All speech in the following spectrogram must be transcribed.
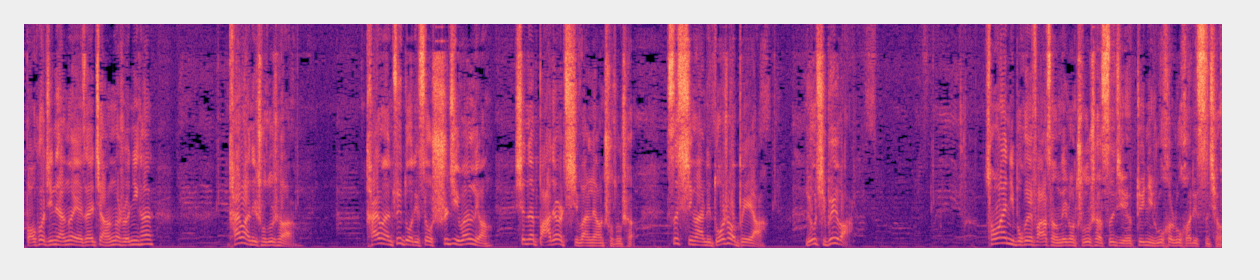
包括今天我也在讲，我说你看，台湾的出租车，台湾最多的时候十几万辆，现在八点七万辆出租车，是西安的多少倍啊？六七倍吧。从来你不会发生那种出租车司机对你如何如何的事情。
